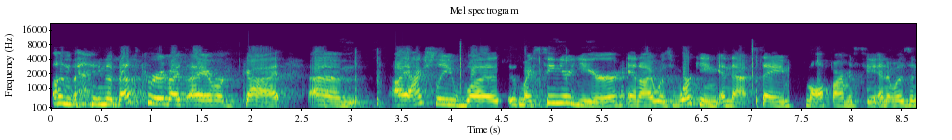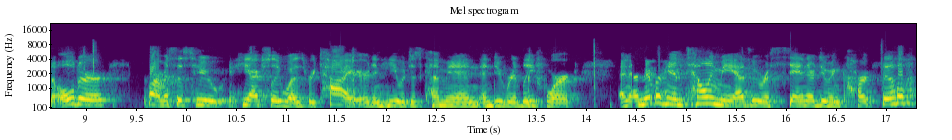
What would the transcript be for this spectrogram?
Um, the best career advice I ever got, um, I actually was, it was my senior year, and I was working in that same small pharmacy, and it was an older pharmacist who he actually was retired, and he would just come in and do relief work. And I remember him telling me as we were standing there doing cart fill,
